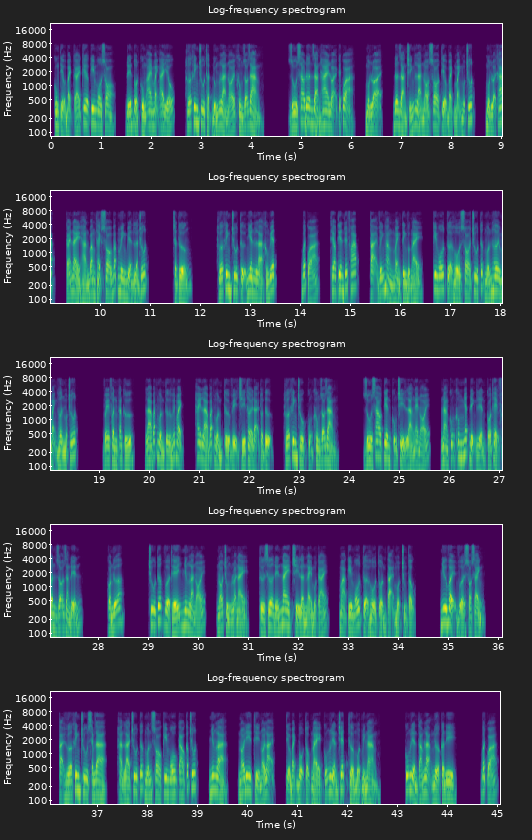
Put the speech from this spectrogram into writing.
Cùng tiểu bạch cái kia kim ô so, đến tột cùng ai mạnh ai yếu, hứa khinh chu thật đúng là nói không rõ ràng. Dù sao đơn giản hai loại kết quả, một loại, đơn giản chính là nó so tiểu bạch mạnh một chút, một loại khác, cái này hàn băng thạch so bắc minh biển lần chút. Trần tướng, hứa khinh chu tự nhiên là không biết. Bất quá, theo tiên thuyết pháp tại vĩnh hằng mảnh tinh vực này, kim ô tựa hồ so chu tức muốn hơi mạnh hơn một chút. Về phần căn cứ, là bắt nguồn từ huyết mạch, hay là bắt nguồn từ vị trí thời đại tuần tự, hứa khinh chu cũng không rõ ràng. Dù sao tiên cũng chỉ là nghe nói, nàng cũng không nhất định liền có thể phân rõ ràng đến. Còn nữa, chu tước vừa thế nhưng là nói, nó chủng loại này, từ xưa đến nay chỉ lần này một cái, mà kim ô tựa hồ tồn tại một chủng tộc. Như vậy vừa so sánh, tại hứa khinh chu xem ra, hẳn là chu tước muốn so kim ô cao cấp chút, nhưng là, nói đi thì nói lại, tiểu bạch bộ tộc này cũng liền chết thừa một mình nàng, cũng liền tám lạng nửa cân đi. Bất quá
